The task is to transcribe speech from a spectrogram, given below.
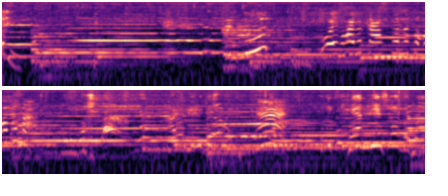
তাড়াতাড়ি কিন্তু ওইভাবে কাজ করলে তো হবে না। হ্যাঁ। কি খেয়াল শর্ট হলো?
